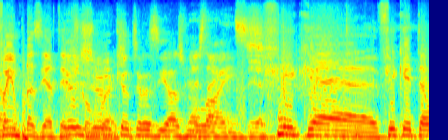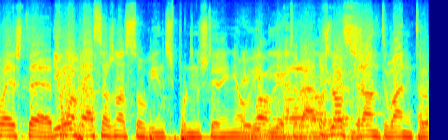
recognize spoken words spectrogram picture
Foi um prazer Eu ter-vos juro convosco. que eu trazia os melões. Fica, fica então esta. E um abraço aos nossos ouvintes por nos terem ouvido e Igualmente. aturar Os nossos- durante o ano todo.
